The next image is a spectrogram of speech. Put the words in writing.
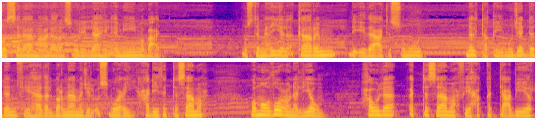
والسلام على رسول الله الأمين وبعد. مستمعي الأكارم لإذاعة الصمود نلتقي مجددا في هذا البرنامج الأسبوعي حديث التسامح وموضوعنا اليوم حول التسامح في حق التعبير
